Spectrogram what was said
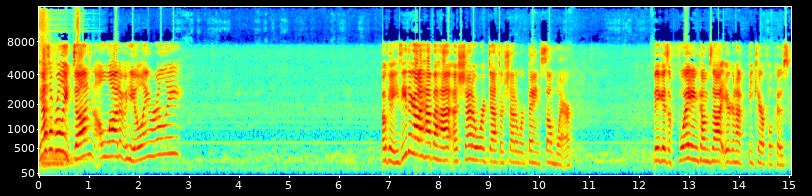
He hasn't really done a lot of healing, really. Okay, he's either gotta have a, ha a Shadow Word Death or Shadow Word Pain somewhere. Because if Feugen comes out, you're gonna have to be careful, because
